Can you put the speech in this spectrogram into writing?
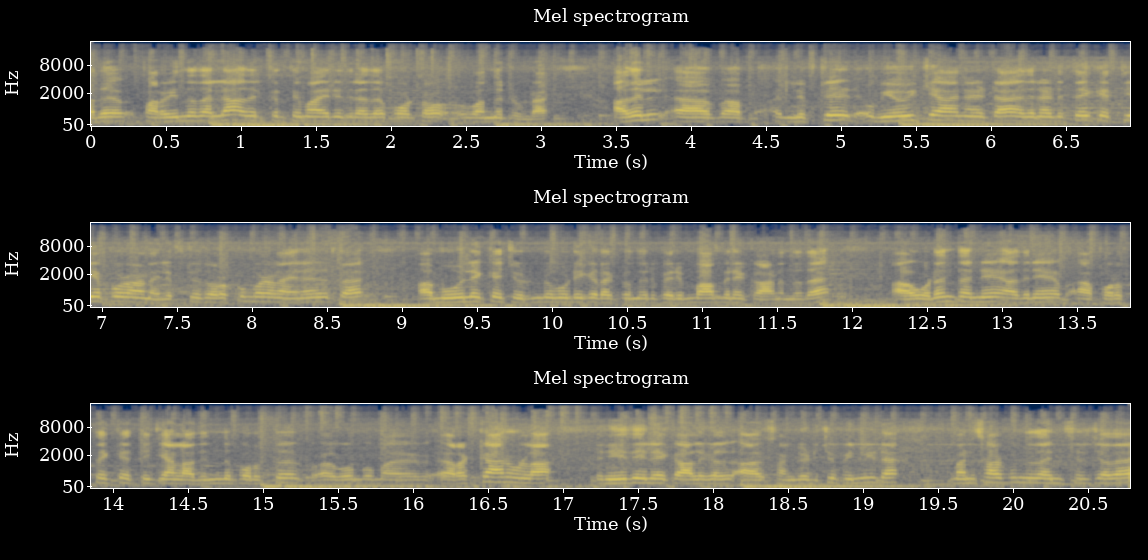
അത് പറയുന്നതല്ല അതിൽ കൃത്യമായ രീതിയിൽ അത് ഫോട്ടോ വന്നിട്ടുണ്ട്. അതിൽ ലിഫ്റ്റ് ഉപയോഗിക്കാനായിട്ട് അതിനടുത്തേക്ക് എത്തിയപ്പോഴാണ് ലിഫ്റ്റ് തുറക്കുമ്പോഴാണ് അതിനകത്ത് ആ മൂലയ്ക്ക് ചുരുണ്ടുകൂടി കിടക്കുന്ന ഒരു പെരുമ്പാമ്പിനെ കാണുന്നത്. ഉടൻ തന്നെ അതിനെ പുറത്തേക്ക് എത്തിക്കാനുള്ള അതിൽ നിന്ന് പുറത്ത് ഇറക്കാനുള്ള രീതിയിലേക്ക് ആളുകൾ സംഘടിച്ചു. പിന്നീട് മനസ്സിലാക്കുന്നതനുസരിച്ച് അത്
